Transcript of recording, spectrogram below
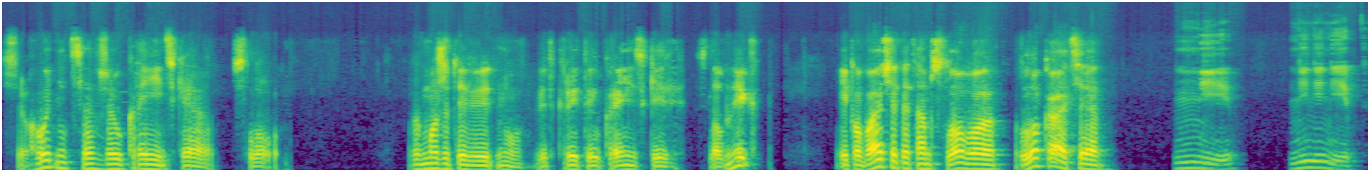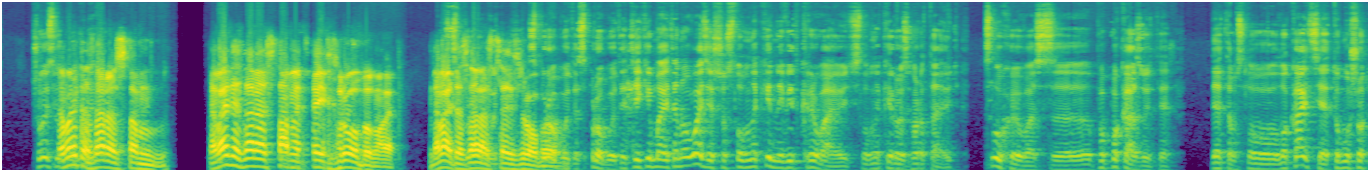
Сьогодні це вже українське слово. Ви можете від, ну, відкрити український словник і побачити там слово локація. Ні. Ні, ні, ні. Щось Давайте ви... зараз там. Давайте зараз саме це і зробимо. Давайте зараз це і зробимо. Спробуйте, спробуйте. Тільки маєте на увазі, що словники не відкривають, словники розгортають. Слухаю вас, е, показуйте, де там слово локація, тому що,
